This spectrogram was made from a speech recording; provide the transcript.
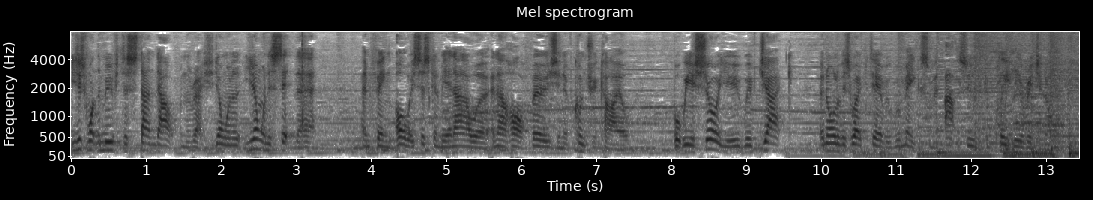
You just want the movie to stand out from the rest. You don't want to. You don't want to sit there and think, oh, it's just going to be an hour, an hour and a half version of Country Kyle. But we assure you, with Jack and all of his work together, we'll make something absolutely completely original.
